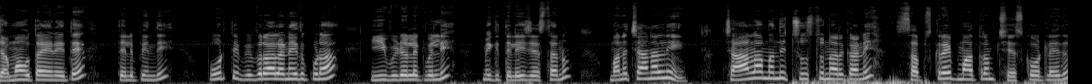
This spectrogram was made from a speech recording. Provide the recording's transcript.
జమ అవుతాయని అయితే తెలిపింది. పూర్తి వివరాలు అనేది కూడా ఈ వీడియోలోకి వెళ్ళి మీకు తెలియజేస్తాను. మన ఛానల్ని చాలామంది చూస్తున్నారు కానీ సబ్స్క్రైబ్ మాత్రం చేసుకోవట్లేదు.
